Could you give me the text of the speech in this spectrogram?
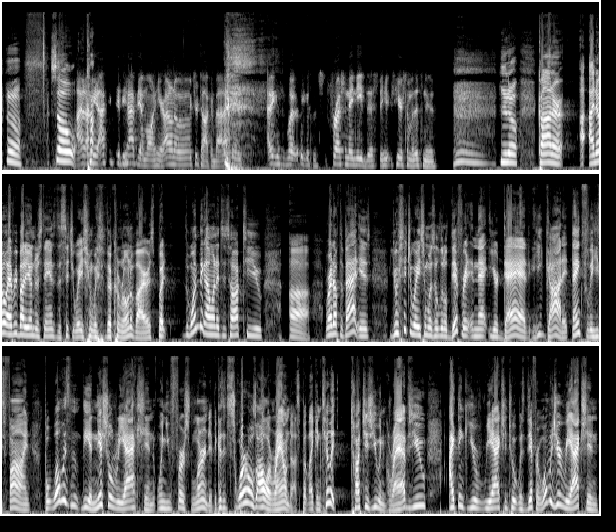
Uh, so, I, I mean, I think they'd be happy I'm on here. I don't know what you're talking about. I think, I think this is I think this is fresh, and they need this to he- hear some of this news. you know, Connor, I, I know everybody understands the situation with the coronavirus, but the one thing I wanted to talk to you uh, right off the bat is your situation was a little different in that your dad he got it. Thankfully he's fine. But what was the initial reaction when you first learned it? Because it swirls all around us but like until it touches you and grabs you i think your reaction to it was different what was your reaction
